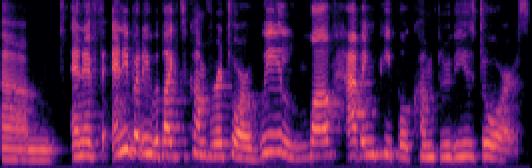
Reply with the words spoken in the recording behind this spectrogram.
Um, and if anybody would like to come for a tour, we love having people come through these doors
